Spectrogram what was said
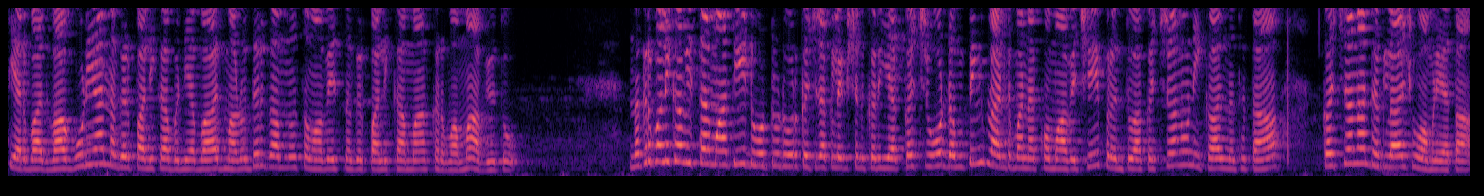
ત્યારબાદ વાઘોડિયા નગરપાલિકા બન્યા બાદ મારોધર ગામનો સમાવેશ નગરપાલિકામાં કરવામાં આવ્યો હતો. નગરપાલિકા વિસ્તારમાંથી ડોર ટુ ડોર કચરા કલેક્શન કરી આ કચરો ડમ્પિંગ પ્લાન્ટમાં નાખવામાં આવે છે, પરંતુ આ કચરાનો નિકાલ ન થતાં કચરાના ઢગલા જોવા મળ્યા હતા.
